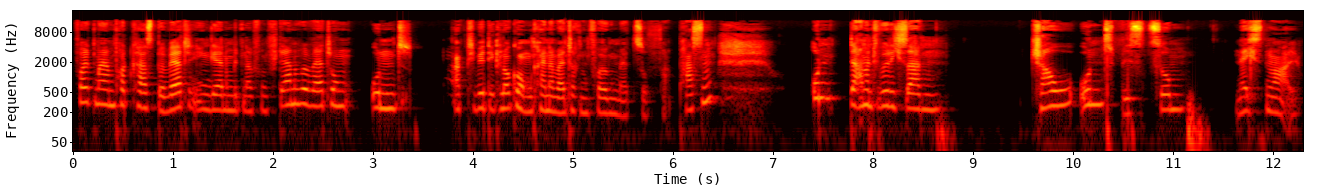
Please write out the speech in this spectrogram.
Folgt meinem Podcast, bewertet ihn gerne mit einer 5-Sterne-Bewertung und aktiviert die Glocke, um keine weiteren Folgen mehr zu verpassen. Und damit würde ich sagen, ciao und bis zum nächsten Mal.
